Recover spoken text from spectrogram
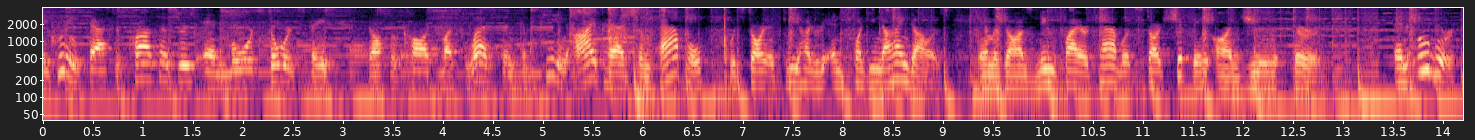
including faster processors and more storage space. It also costs much less than competing iPads from Apple, which start at $329. Amazon's new Fire tablet starts shipping on June 3rd. And Uber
